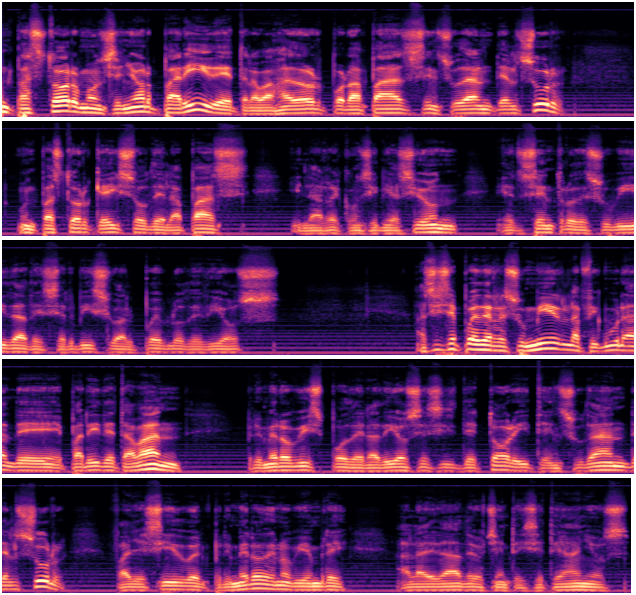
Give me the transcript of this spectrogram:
Pastor, Monseñor Paride, trabajador por la paz en Sudán del Sur, un pastor que hizo de la paz y la reconciliación el centro de su vida de servicio al pueblo de Dios. Así se puede resumir la figura de Paride Tabán, primer obispo de la diócesis de Torit en Sudán del Sur, fallecido el primero de noviembre a la edad de 87 años.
